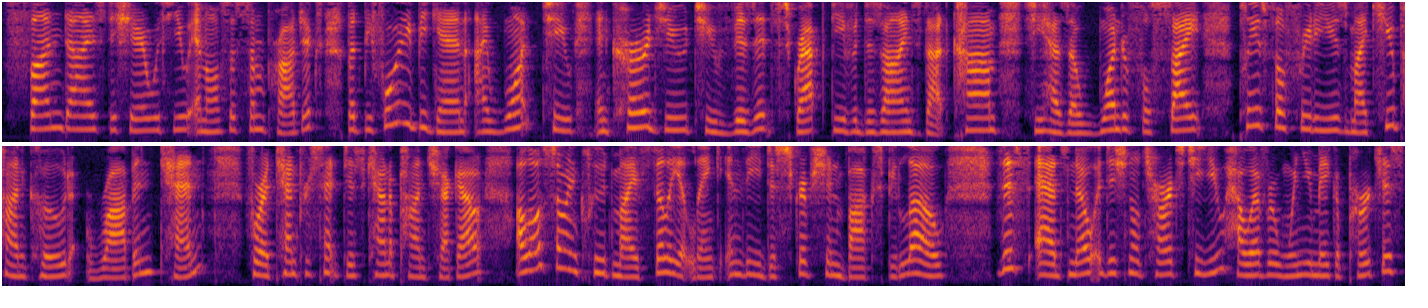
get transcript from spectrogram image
fun dies to share with you and also some projects. But before we begin, I want to encourage you to visit scrapdivadesigns.com. She has a wonderful site. Please feel free to use my coupon code ROBYN10 for a 10% discount upon checkout. I'll also include my affiliate link in the description box below. This adds no additional charge to you. However, when you you make a purchase,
